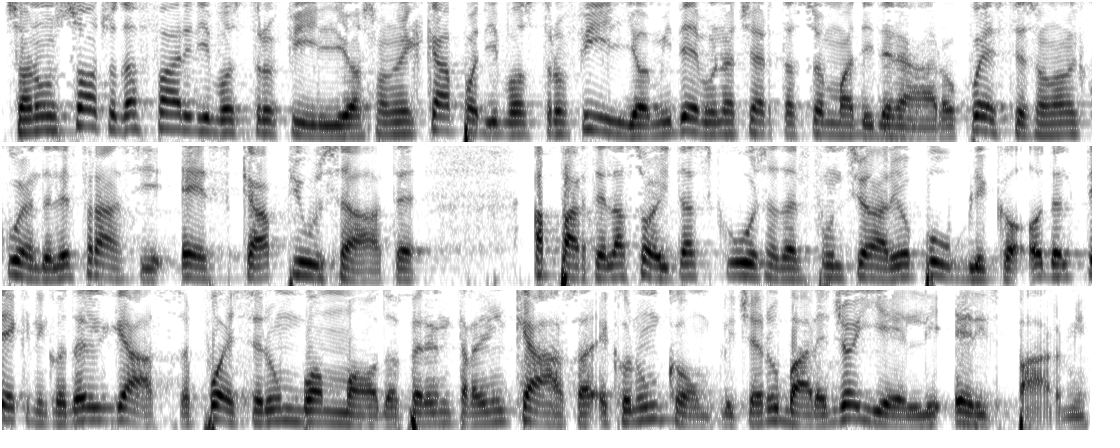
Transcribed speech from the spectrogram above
Sono un socio d'affari di vostro figlio, sono il capo di vostro figlio, mi deve una certa somma di denaro. Queste sono alcune delle frasi esca più usate. A parte la solita scusa del funzionario pubblico o del tecnico del gas, può essere un buon modo per entrare in casa e con un complice rubare gioielli e risparmi.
